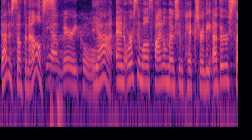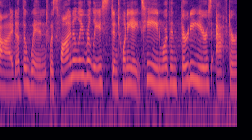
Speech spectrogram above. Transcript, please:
That is something else. Yeah, very cool. Yeah, and Orson Welles' final motion picture, The Other Side of the Wind, was finally released in 2018, more than 30 years after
